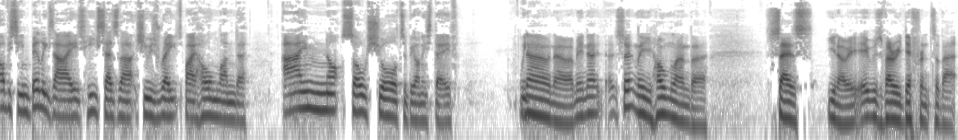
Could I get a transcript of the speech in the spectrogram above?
obviously, in Billy's eyes, he says that she was raped by Homelander. I'm not so sure, to be honest, Dave. We... No, no. I mean, uh, certainly Homelander says, you know, it, it, was very different to that.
